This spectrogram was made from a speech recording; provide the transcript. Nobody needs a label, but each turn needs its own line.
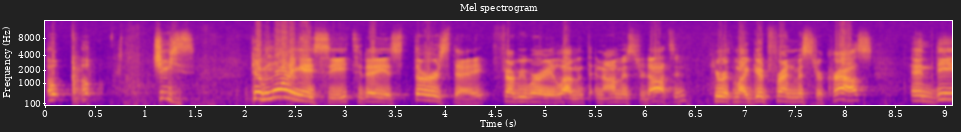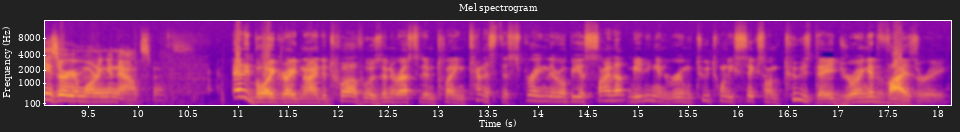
Oh, oh, jeez. Good morning, AC. Today is Thursday, February 11th, and I'm Mr. Dotson, here with my good friend, Mr. Kraus, and these are your morning announcements.
Any boy grade 9 to 12 who is interested in playing tennis this spring, there will be a sign-up meeting in room 226 on Tuesday during advisory.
